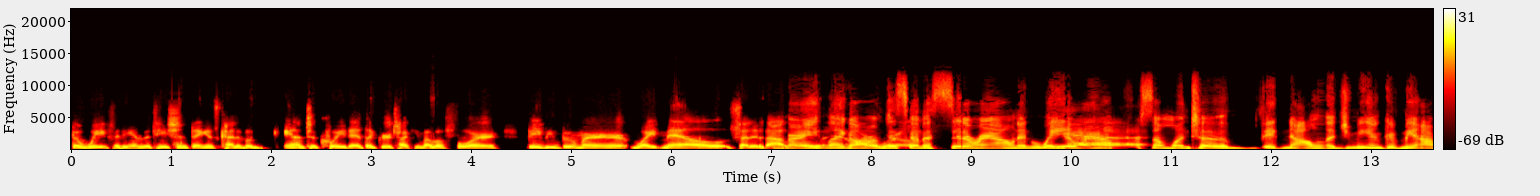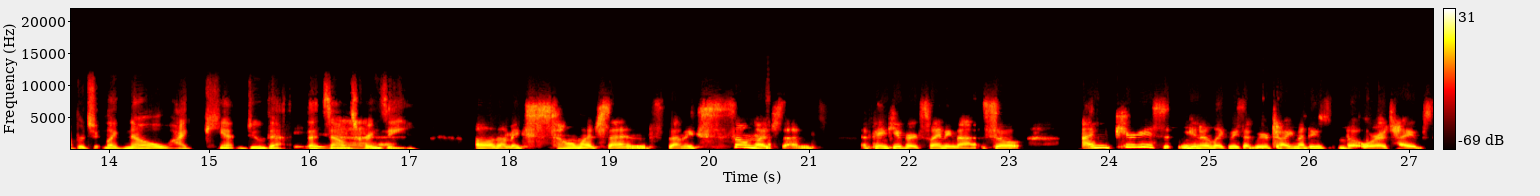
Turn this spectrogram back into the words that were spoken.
the wait for the invitation thing is kind of a antiquated, like we were talking about before baby boomer white male said it that right. way. Right. Like, oh, I'm world. just going to sit around and wait yeah. around for someone to acknowledge me and give me an opportunity. Like, no, I can't do that. That yeah. sounds crazy. Oh, that makes so much sense. That makes so much sense. Thank you for explaining that. So, I'm curious, you know, like we said, we were talking about these, the aura types,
